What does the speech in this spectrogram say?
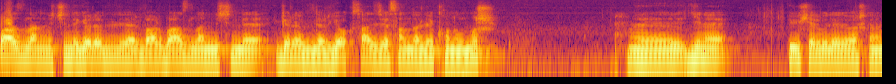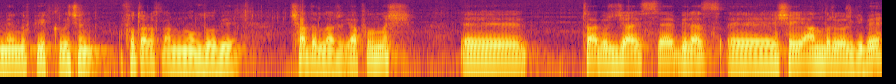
bazılarının içinde görevliler var, bazılarının içinde görevliler yok. Sadece sandalye konulmuş. E, yine Büyükşehir Belediye Başkanı Memduh Büyükkılıç'ın fotoğraflarının olduğu bir çadırlar yapılmış. E, tabiri caizse biraz e, şeyi andırıyor gibi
